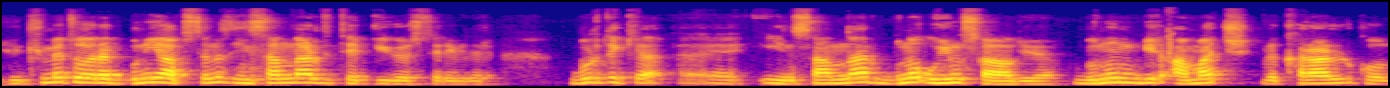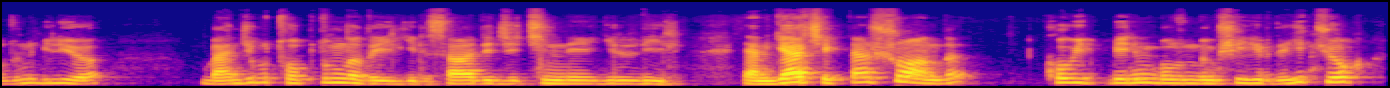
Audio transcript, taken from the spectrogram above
Hükümet olarak bunu yapsanız insanlar da tepki gösterebilir. Buradaki insanlar buna uyum sağlıyor. Bunun bir amaç ve kararlılık olduğunu biliyor. Bence bu toplumla da ilgili, sadece Çin'le ilgili değil. Yani gerçekten şu anda Covid benim bulunduğum şehirde hiç yok.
